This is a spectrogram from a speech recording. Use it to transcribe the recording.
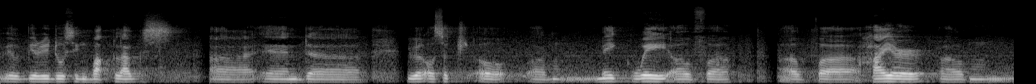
we'll be reducing backlogs uh, and uh, we will also oh, um, make way of uh, of higher um,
